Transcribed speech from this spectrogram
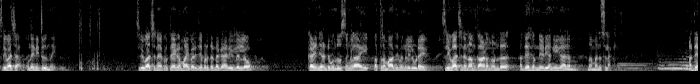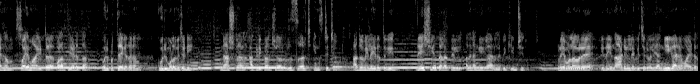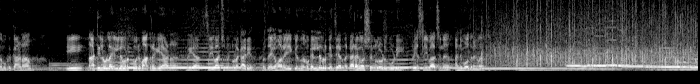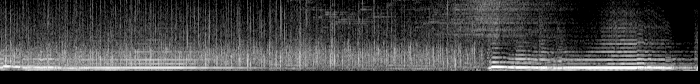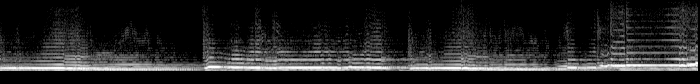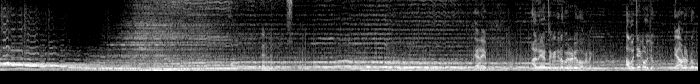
ശ്രീവാച്ച ഒന്ന് എണീറ്റ് നിന്നേ. ശ്രീവാച്ചനെ പ്രത്യേകമായി പരിചയപ്പെടുത്തേണ്ട കാര്യമില്ലല്ലോ. കഴിഞ്ഞ രണ്ട് മൂന്ന് ദിവസങ്ങളായി പത്രമാധ്യമങ്ങളിലൂടെ ശ്രീവാച്ചനെ നാം കാണുന്നുണ്ട്. അദ്ദേഹം നേടിയ അംഗീകാരം നാം മനസ്സിലാക്കി. അദ്ദേഹം സ്വയമായിട്ട് വളർത്തിയെടുത്ത ഒരു പ്രത്യേകതരം കുരുമുളക് ചെടി നാഷണൽ അഗ്രികൾച്ചർ റിസർച്ച് ഇൻസ്റ്റിറ്റ്യൂട്ട്. അത് വിലയിരുത്തുകയും ദേശീയ തലത്തിൽ അതിന് അംഗീകാരം ലഭിക്കുകയും ചെയ്തു. പ്രിയമുള്ളവരെ ഇത് ഈ നാടിന് ലഭിച്ചൊരു വലിയ അംഗീകാരമായിട്ട് നമുക്ക് കാണാം. ഈ നാട്ടിലുള്ള എല്ലാവർക്കും ഒരു മാതൃകയാണ് പ്രിയ ശ്രീവാച്ചൻ എന്നുള്ള കാര്യം. പ്രത്യേകം അറിയിക്കുന്നു. നമുക്ക് എല്ലാവർക്കും ചേർന്ന് കരഘോഷങ്ങളോടുകൂടി പ്രിയ ശ്രീവാച്ചന് അനുമോദനങ്ങൾ അർപ്പിക്കാം. അമ്മച്ചേക്ക് വിളിച്ചോ. ഞാൻ അവിടെ ഉണ്ടോ?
